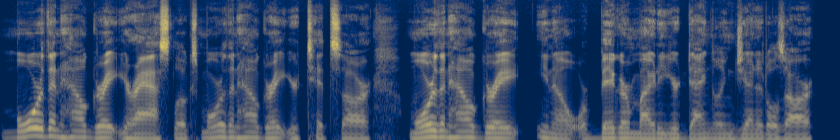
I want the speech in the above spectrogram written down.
more than how great your ass looks, more than how great your tits are, more than how great, you know, or big or mighty your dangling genitals are,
